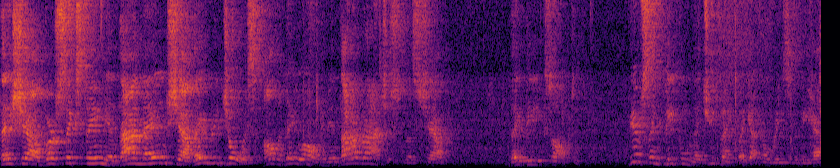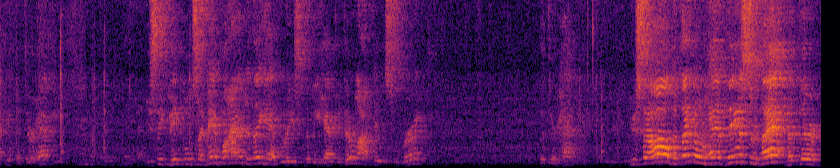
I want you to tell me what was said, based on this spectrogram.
they shall, verse 16, in thy name shall they rejoice all the day long, and in thy righteousness shall they be exalted. Have you ever seen people that you think they got no reason to be happy, but they're happy? See people and say, man, why do they have reason to be happy? Their life isn't so great. But they're happy. You say, oh, but they don't have this or that, but they're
